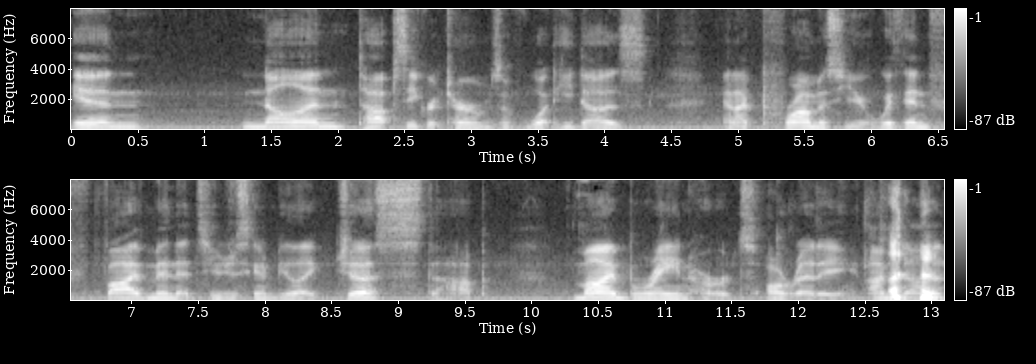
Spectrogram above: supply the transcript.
in non top secret terms of what he does, and I promise you, within five minutes, you're just gonna be like, just stop. My brain hurts already. I'm done.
